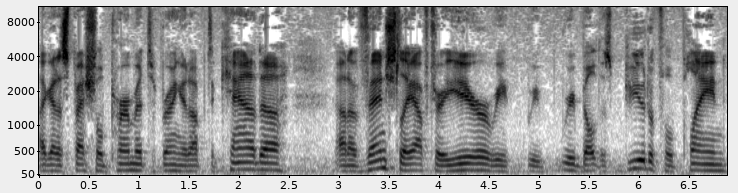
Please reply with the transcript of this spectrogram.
I got a special permit to bring it up to Canada. And eventually, after a year, we, we rebuilt this beautiful plane.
